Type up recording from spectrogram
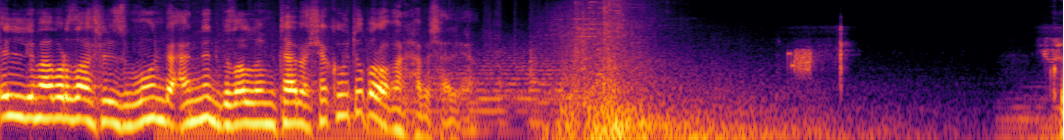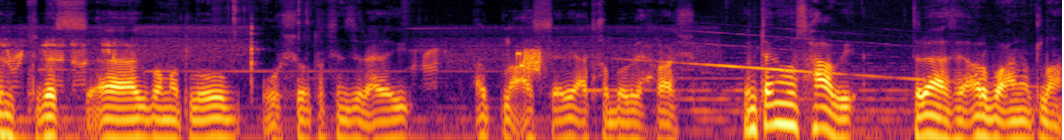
اللي ما برضاش الزبون بعند بضل متابع شكوته بروح أنحبس عليها. كنت بس اقبى مطلوب والشرطة تنزل علي أطلع على السريع أتخبى بالحراش كنت أنا وأصحابي ثلاثة أربعة نطلع.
